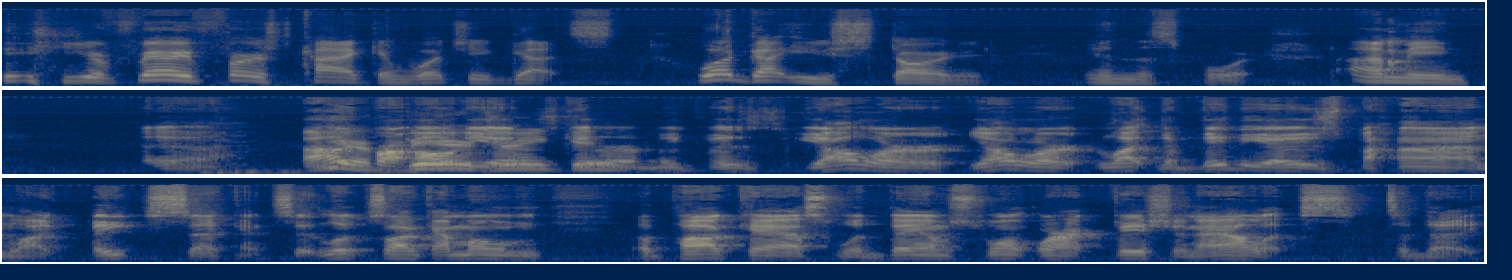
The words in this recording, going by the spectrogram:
your very first kayak and what you got, what got you started in the sport. I mean, Yeah. I You're hope our a beer audio's good because y'all are y'all are like the videos behind like eight seconds. It looks like I'm on a podcast with damn Swamp Rat Fish and Alex today.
